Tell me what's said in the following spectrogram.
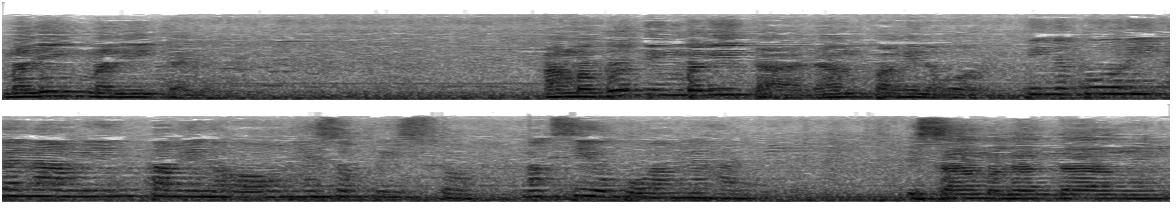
Maling-mali kayo. Ang mabuting balita ng Panginoon. Pinupuri ka namin, Panginoong Heso Kristo. Magsiyo po ang lahat. Isang magandang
